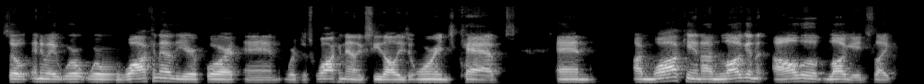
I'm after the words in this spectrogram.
So anyway, we're we're walking out of the airport and we're just walking down. You see all these orange cabs, and I'm walking. I'm lugging all the luggage, like,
